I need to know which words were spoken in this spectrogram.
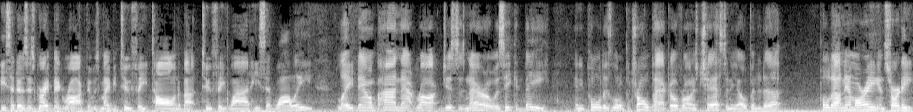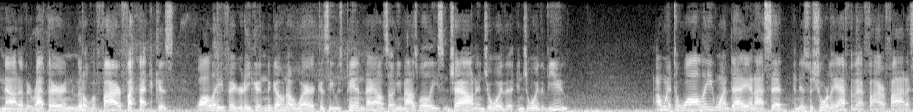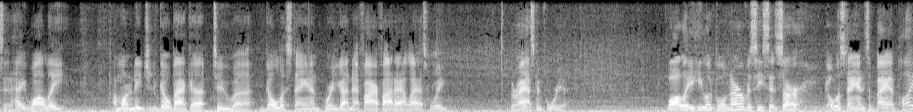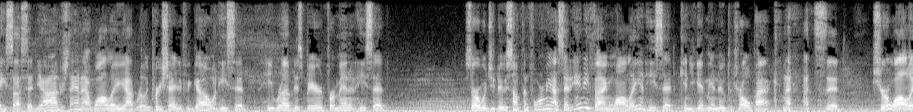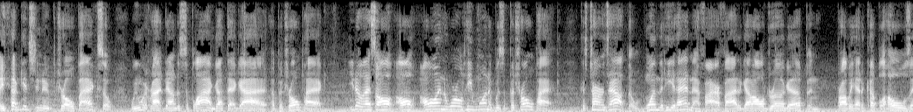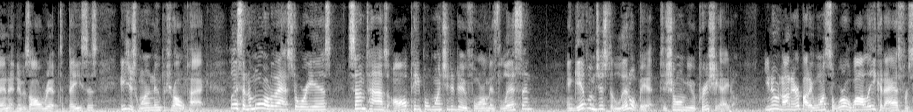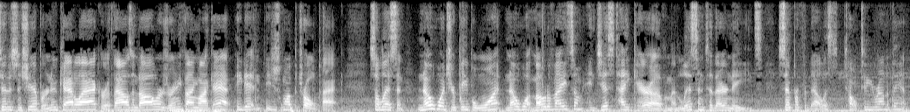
He said there was this great big rock that was maybe two feet tall and about two feet wide. He said Wali laid down behind that rock just as narrow as he could be and he pulled his little patrol pack over on his chest and he opened it up, pulled out an MRE and started eating out of it right there in the middle of a firefight because Wali figured he couldn't go nowhere because he was pinned down so he might as well eat some chow and enjoy the enjoy the view. I went to Wali one day and I said, and this was shortly after that firefight, I said, hey, Wali, I'm gonna need you to go back up to uh, Gulistan where you got in that firefight at last week. They're asking for you. Wali, he looked a little nervous. He said, sir, Gulistan, it's a bad place. I said, yeah, I understand that, Wali. I'd really appreciate it if you go. And he said, he rubbed his beard for a minute. He said, sir, would you do something for me? I said, anything, Wali. And he said, can you get me a new patrol pack? And I said, sure, Wali, I'll get you a new patrol pack. So we went right down to supply and got that guy a patrol pack. You know, that's all, all, all in the world he wanted was a patrol pack. Because turns out the one that he had had in that firefight had got all drug up and probably had a couple of holes in it and it was all ripped to pieces. He just wanted a new patrol pack. Listen, the moral of that story is sometimes all people want you to do for them is listen and give them just a little bit to show them you appreciate them. You know, not everybody wants the world. Wali could ask for citizenship or a new Cadillac or a $1,000 or anything like that. He didn't. He just wanted patrol pack. So listen, know what your people want, know what motivates them, and just take care of them and listen to their needs. Semper Fidelis, talk to you around the bend.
